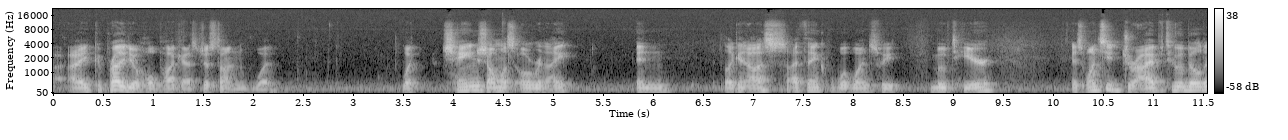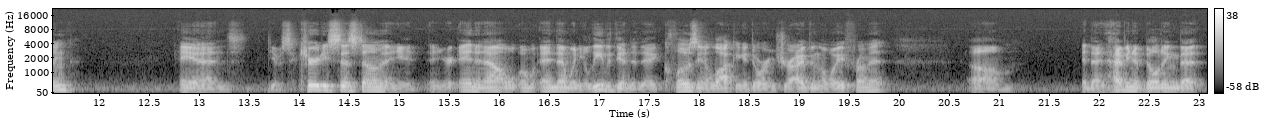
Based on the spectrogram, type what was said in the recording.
I, I could probably do a whole podcast just on what what changed almost overnight in like in us. I think what once we moved here is once you drive to a building and you have a security system and you and you're in and out and then when you leave at the end of the day closing and locking a door and driving away from it um, and then having a building that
